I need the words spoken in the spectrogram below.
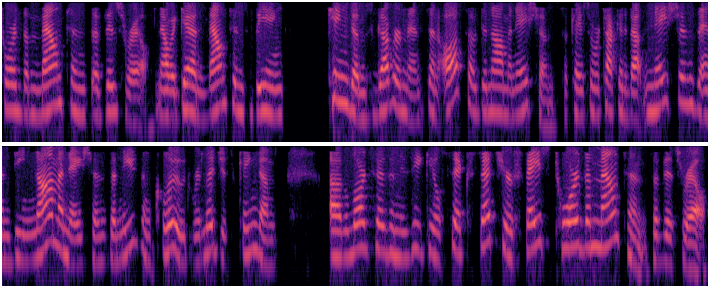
toward the mountains of Israel. Now again, mountains being kingdoms, governments, and also denominations. Okay, so we're talking about nations and denominations, and these include religious kingdoms. Uh, the Lord says in Ezekiel 6, set your face toward the mountains of Israel.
